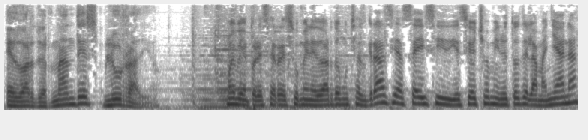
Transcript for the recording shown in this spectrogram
Eduardo Hernández, Blue Radio. Muy bien, por ese resumen, Eduardo, muchas gracias. 6 y 18 minutos de la mañana.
